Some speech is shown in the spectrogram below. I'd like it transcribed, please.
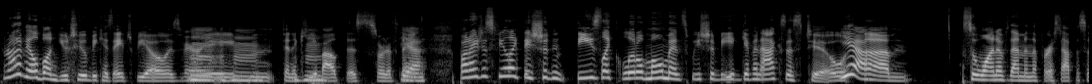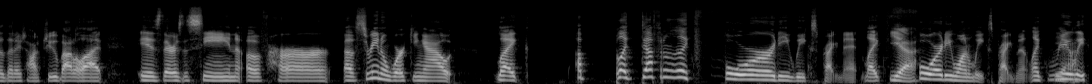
they're not available on YouTube because HBO is very mm, finicky about this sort of thing. Yeah. But I just feel like they shouldn't these like little moments we should be given access to. Yeah. Um so one of them in the first episode that I talked to you about a lot is there's a scene of her of Serena working out like a like definitely like 40 weeks pregnant like Yeah. 41 weeks pregnant like really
